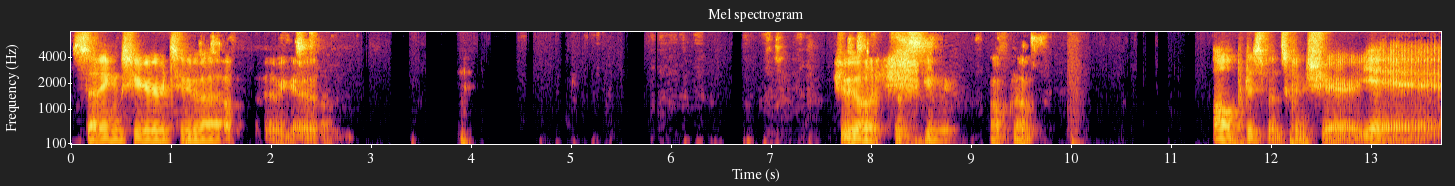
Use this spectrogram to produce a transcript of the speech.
settings here to uh oh, there we go. Should be able to share. Oh no. All participants can share. Yeah.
